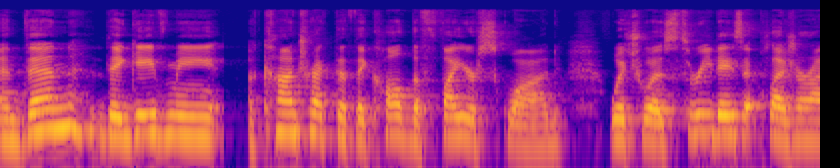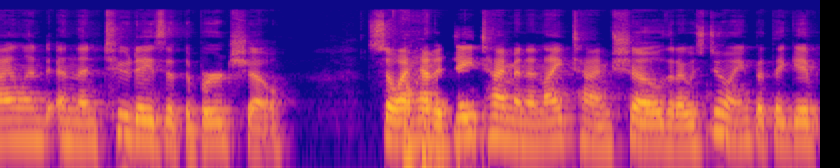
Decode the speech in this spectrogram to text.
and then they gave me a contract that they called the Fire Squad, which was three days at Pleasure Island and then two days at the Bird Show. So I okay. had a daytime and a nighttime show that I was doing, but they gave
